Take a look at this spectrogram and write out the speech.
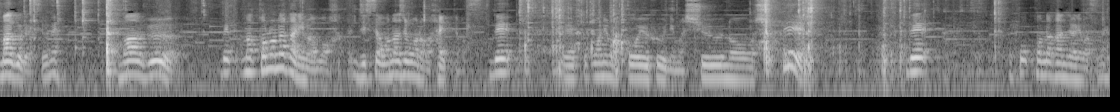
マグですよね。マグ。で、まあ、この中にはもう実際同じものが入ってます。で、えー、ここにはこういうふうにま収納してでここんな感じありますね。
